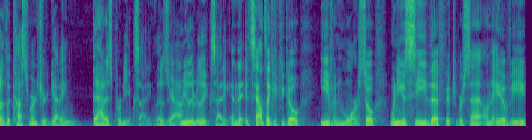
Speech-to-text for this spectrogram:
of the customers you're getting, that is pretty exciting. That is Yeah. really, really exciting. And it sounds like it could go even more. So when you see the 50% on the AOV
